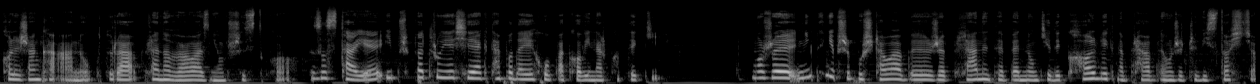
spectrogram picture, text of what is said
Koleżanka Anu, która planowała z nią wszystko, zostaje i przypatruje się, jak ta podaje chłopakowi narkotyki. Może nigdy nie przypuszczałaby, że plany te będą kiedykolwiek naprawdę rzeczywistością.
